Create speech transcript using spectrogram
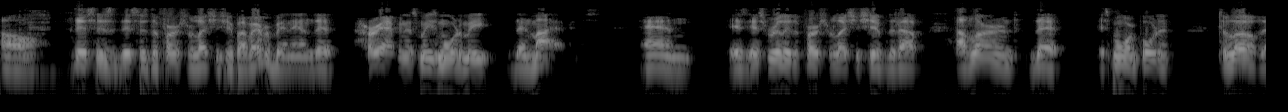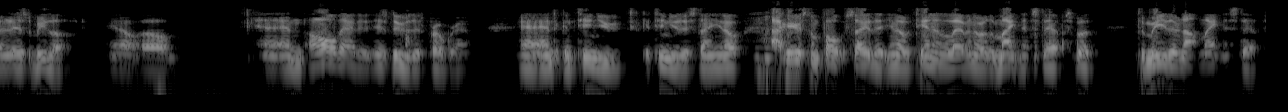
Uh, this is this is the first relationship I've ever been in that her happiness means more to me than my happiness, and it's, it's really the first relationship that I've I've learned that it's more important to love than it is to be loved. You know, um, and all that is due to this program and to continue to continue this thing. You know, I hear some folks say that you know 10 and 11 are the maintenance steps, but to me they're not maintenance steps.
